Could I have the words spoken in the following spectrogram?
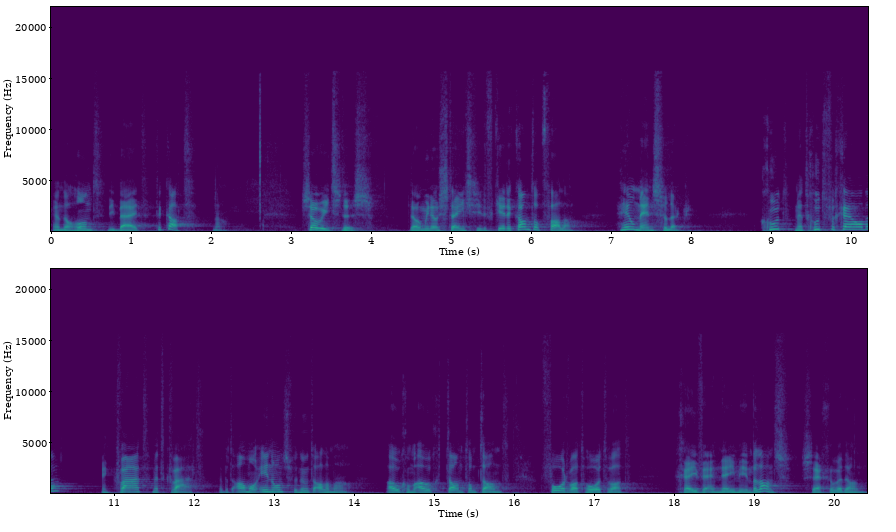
En de hond, die bijt de kat. Nou, zoiets dus. Domino-steentjes die de verkeerde kant opvallen. Heel menselijk. Goed met goed vergelden en kwaad met kwaad. We hebben het allemaal in ons, we doen het allemaal. Oog om oog, tand om tand. Voor wat hoort wat. Geven en nemen in balans, zeggen we dan.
